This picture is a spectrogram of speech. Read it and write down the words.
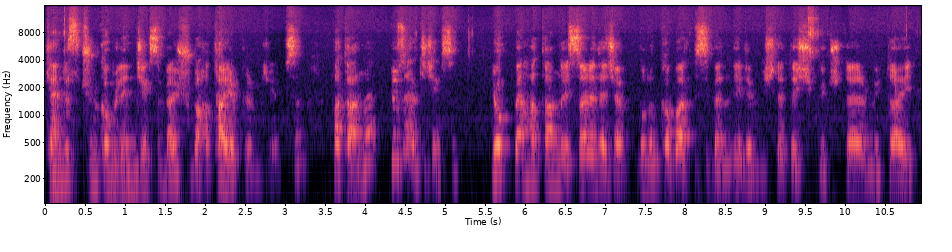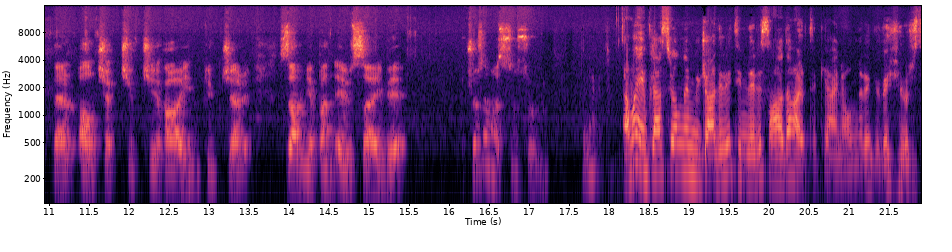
Kendi suçunu kabulleneceksin. Ben şurada hata yapıyorum diyeceksin. Hatanı düzelteceksin. Yok ben hatamda ısrar edeceğim. Bunun kabahatlisi ben değilim. İşte dış güçler, müteahhitler, alçak çiftçi, hain tüccar, zam yapan ev sahibi çözemezsin sorunu. Ama enflasyonla mücadele timleri sahada artık yani onlara güveniyoruz.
